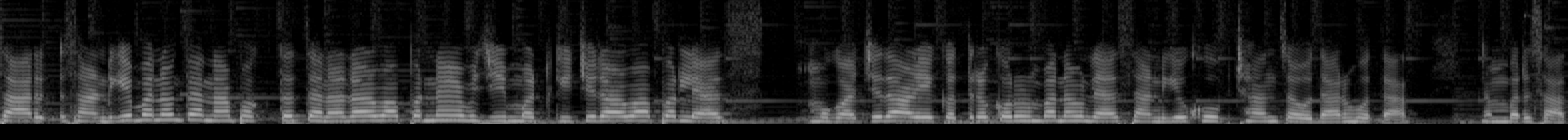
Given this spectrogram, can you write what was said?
सार सांडगे बनवताना फक्त चणा डाळ वापरण्याऐवजी मटकीची डाळ वापरल्यास मुगाची डाळ एकत्र करून बनवल्यास सांडगे खूप छान चवदार होतात. नंबर सात.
